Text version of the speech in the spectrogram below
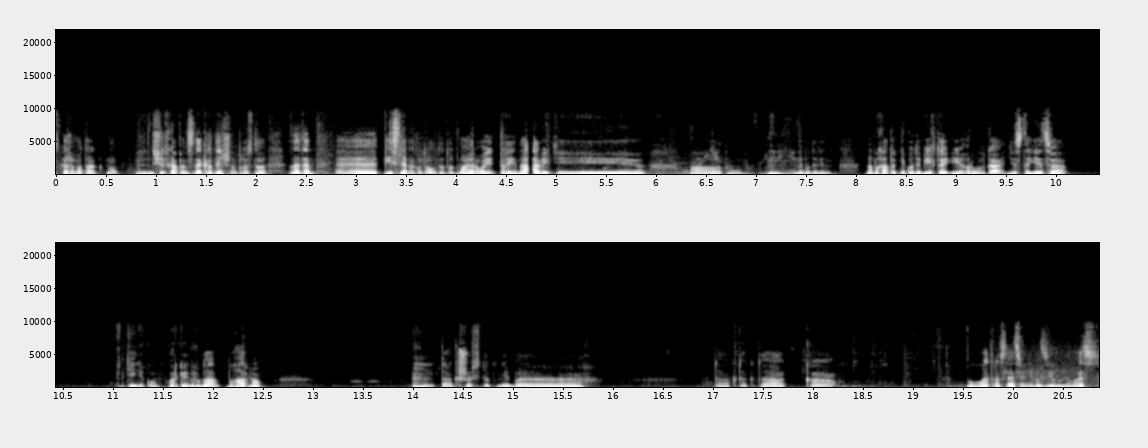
скажімо так. Ну, щит хапенс. Не критично, просто, знаєте, е, після приконтролу тут два герої, три навіть, і ну, не буде він набагато нікуди бігти, і рунка дістається Тініку. Аркейн руна, гарно. Так, щось тут ніби. Так, так, так. О, трансляція ніби з'явилась.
